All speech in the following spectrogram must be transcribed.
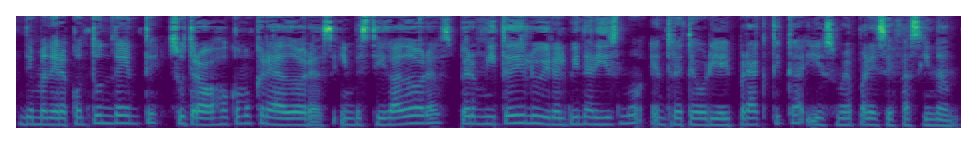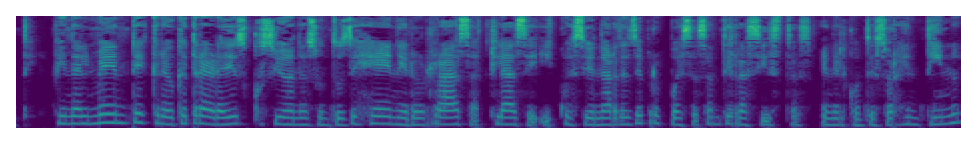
De manera contundente, su trabajo como creadoras, investigadoras, permite diluir el binarismo entre teoría y práctica y eso me parece fascinante. Finalmente, creo que traer a discusión asuntos de género, raza, clase y cuestionar desde propuestas antirracistas en el contexto argentino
